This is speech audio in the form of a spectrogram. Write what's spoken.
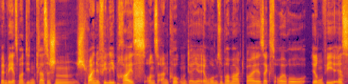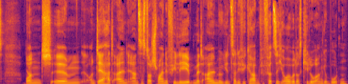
wenn wir jetzt mal den klassischen Schweinefiletpreis uns angucken, der ja irgendwo im Supermarkt bei 6 Euro irgendwie ist. Und, ähm, und der hat allen Ernstes dort Schweinefilet mit allen möglichen Zertifikaten für 40 Euro das Kilo angeboten.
